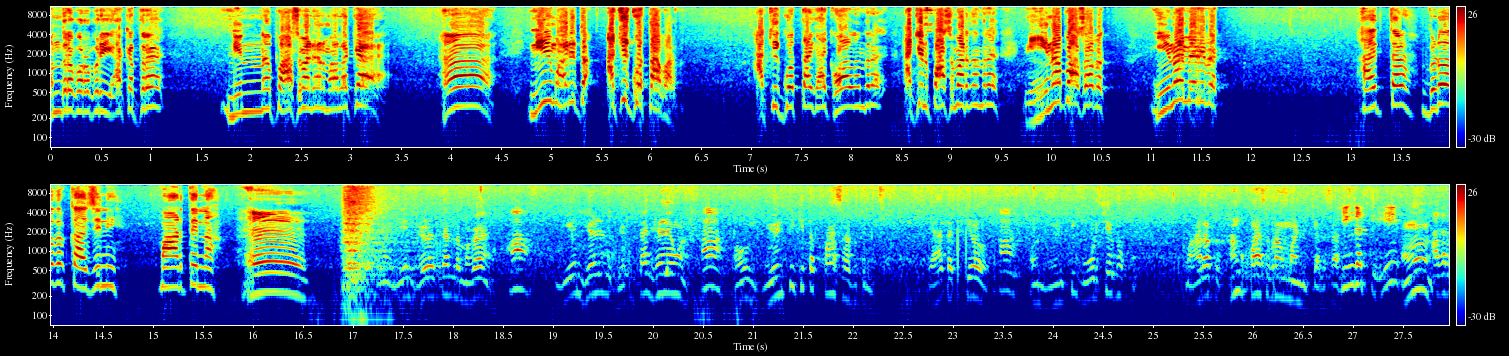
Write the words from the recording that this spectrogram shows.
ಅಂದ್ರೆ ಬರೋಬ್ಬರಿ ಯಾಕತ್ರ? ನಿನ್ನ ಪಾಸ್ ಮಾಡ್ಯಾನ ಮಾಲಕ. ಹಾಂ ನೀ ಮಾಡಿದ್ದ ಆಕಿಗೆ ಗೊತ್ತಾಗಬಾರ್ದು. ಆಕಿಗೆ ಗೊತ್ತಾಗಿ ಹಾಕಿ ಹೋಳ ಅಂದ್ರೆ ಆಕಿನ ಪಾಸ್ ಮಾಡಿದಂದ್ರೆ ನೀನ ಪಾಸ್ ಆಗ್ಬೇಕು ನೀನ ಮೆರಿಬೇಕು. ಆಯ್ತು ಬಿಡು ಅದ್ರ ಕಾಜಿನಿ ಮಾಡ್ತೀನಿ ನಾ. ಹಾಂ. ಏನು ಹೇಳತ್ತಲ್ಲ ಮಗ? ಏನು ಹೇಳಿ ಬೆಟ್ಟಾಗಿ ಹೇಳ್ಯವ ಅವ್ನು ಹೆಂಡತಿಗಿಂತ ಪಾಸ್ ಆಗ್ತೀನಿ ಯಾಕಂತ ಕೇಳು? ಅವ್ನ ಹೆಂಡತಿ ಓಡಿಸೇಬೇಕು. ಮಾಲಕ ಹಂಗೆ ಪಾಸ್ ಬರಂಗ್ ಮಾಡಿ ಕೆಲಸ. ಹಿಂಗತಿ? ಹ್ಮ್. ಅದ್ರ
